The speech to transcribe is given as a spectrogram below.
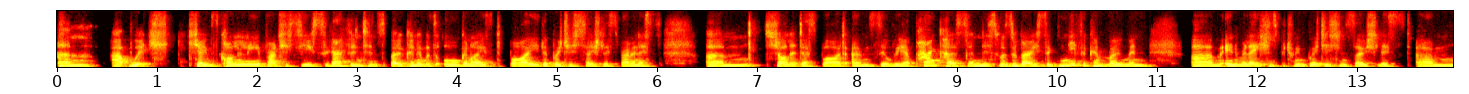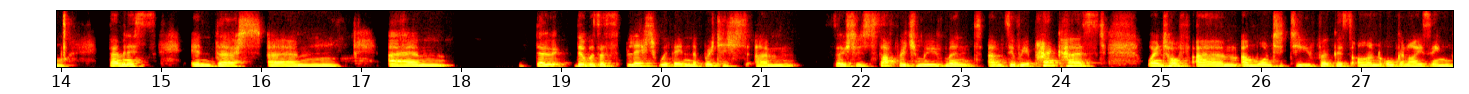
um, at which James Connolly and Francis Sheehy Skeffington spoke, and it was organised by the British socialist feminists um, Charlotte Despard and Sylvia Pankhurst. And this was a very significant moment um, in relations between British and socialist um, feminists, in that um, um, though there was a split within the British socialist suffrage movement, um, Sylvia Pankhurst went off um, and wanted to focus on organising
